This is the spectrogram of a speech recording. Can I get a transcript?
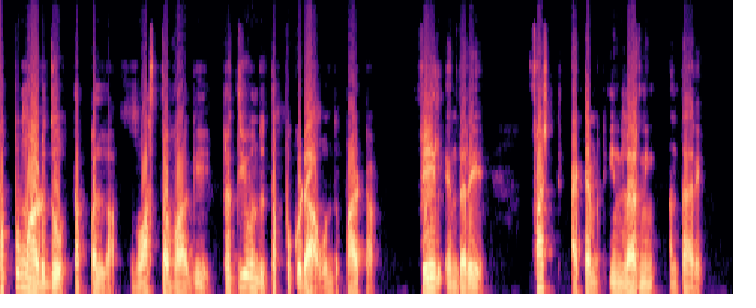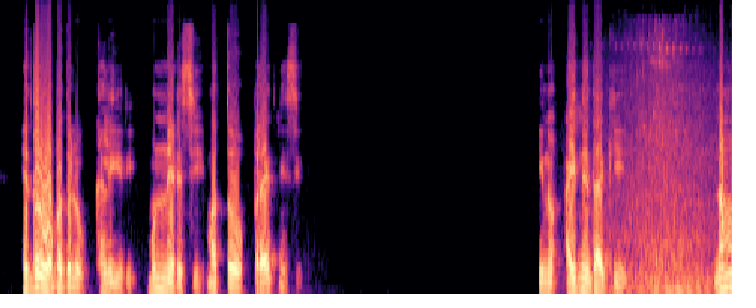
ತಪ್ಪು ಮಾಡುವುದು ತಪ್ಪಲ್ಲ, ವಾಸ್ತವವಾಗಿ ಪ್ರತಿಯೊಂದು ತಪ್ಪು ಕೂಡ ಒಂದು ಪಾಠ. ಫೇಲ್ ಎಂದರೆ ಫಸ್ಟ್ ಅಟೆಂಪ್ಟ್ ಇನ್ ಲರ್ನಿಂಗ್ ಅಂತಾರೆ. ಹೆದರುವ ಬದಲು ಕಲಿಯಿರಿ, ಮುನ್ನಡೆಸಿ ಮತ್ತು ಪ್ರಯತ್ನಿಸಿ. ಇನ್ನು ಐದನೇದಾಗಿ, ನಮ್ಮ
